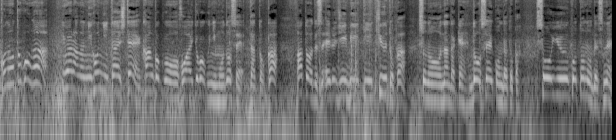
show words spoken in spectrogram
この男がいわゆるあの日本に対して韓国をホワイト国に戻せだとかあとはですね LGBTQ とかそのなんだっけ同性婚だとかそういうことのですね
